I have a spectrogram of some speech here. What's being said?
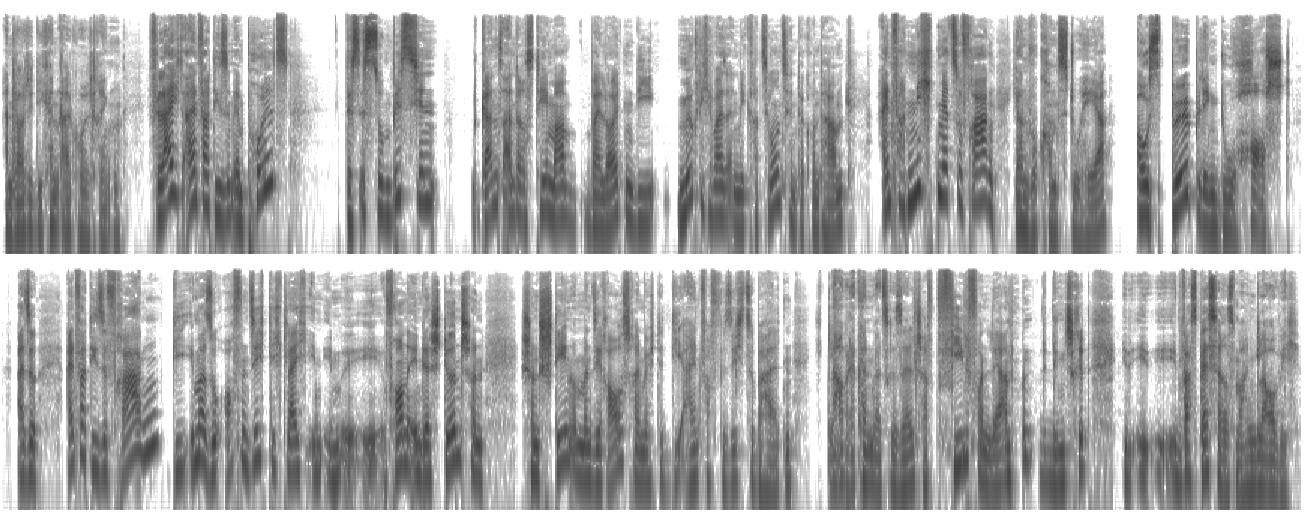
an Leute, die keinen Alkohol trinken. Vielleicht einfach diesem Impuls, das ist so ein bisschen ein ganz anderes Thema bei Leuten, die möglicherweise einen Migrationshintergrund haben, einfach nicht mehr zu fragen, ja, und wo kommst du her? Aus Böbling, du Horst. Also einfach diese Fragen, die immer so offensichtlich gleich in, in, äh, vorne in der Stirn schon, schon stehen und man sie rausschreien möchte, die einfach für sich zu behalten. Ich glaube, da können wir als Gesellschaft viel von lernen und den Schritt in, in, in was Besseres machen, glaube ich.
